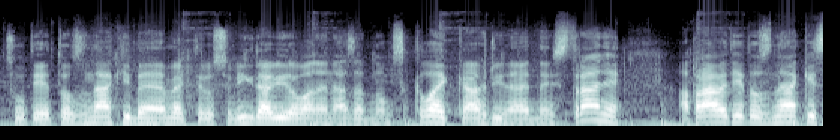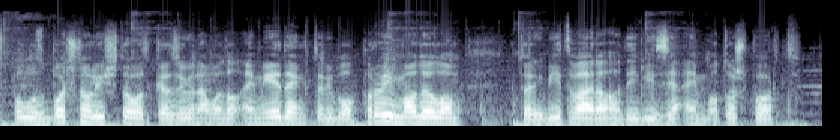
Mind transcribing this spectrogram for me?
sú tieto znaky BMW, ktoré sú vygravírované na zadnom skle, každý na jednej strane a práve tieto znaky spolu s bočnou lištou odkazujú na model M1, ktorý bol prvým modelom, ktorý vytvárala divízia M Motorsport.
